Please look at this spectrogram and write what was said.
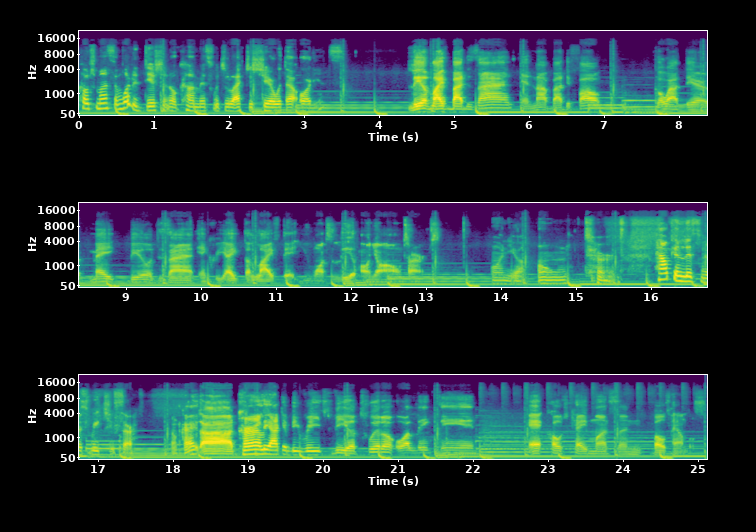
Coach Munson, what additional comments would you like to share with our audience? Live life by design and not by default. Go out there, make, build, design, and create the life that you want to live on your own terms. On your own terms. How can listeners reach you, sir? Okay. Uh, currently, I can be reached via Twitter or LinkedIn at Coach K Munson, both handles.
